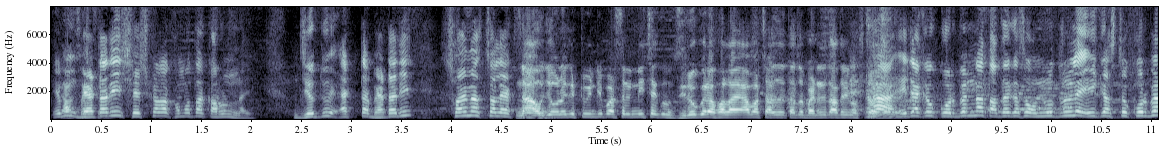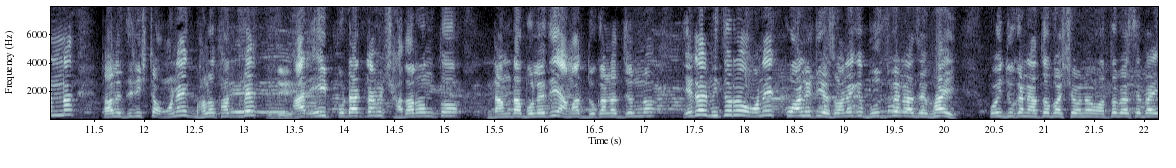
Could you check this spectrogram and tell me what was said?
এবং আচ্ছা, ব্যাটারি শেষ করার ক্ষমতা কারণ নাই। যেহেতু একটা ব্যাটারি ছয় মাস চলে না ওই যে অনেকে টোয়েন্টি পার্সেন্ট নিচে একদম জিরো করে ফেলায় আবার চার্জ তাতে ব্যাটারি তাড়াতাড়ি নষ্ট হয়ে হ্যাঁ এটা কেউ করবেন না তাদের কাছে অনুরোধ রইলে এই কাজটা করবেন না তাহলে জিনিসটা অনেক ভালো থাকবে। আর এই প্রোডাক্টটা আমি সাধারণত দামটা বলে দিই আমার দোকানের জন্য। এটার ভিতরেও অনেক কোয়ালিটি আছে অনেকে বুঝবে না যে ভাই ওই দোকানে এত বেশি মানে অত বেশি ভাই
